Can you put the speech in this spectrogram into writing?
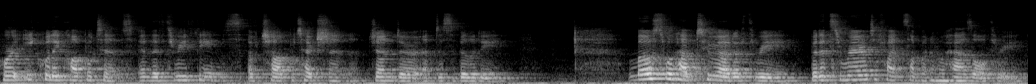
who are equally competent in the three themes of child protection, gender, and disability. Most will have two out of three, but it's rare to find someone who has all three.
